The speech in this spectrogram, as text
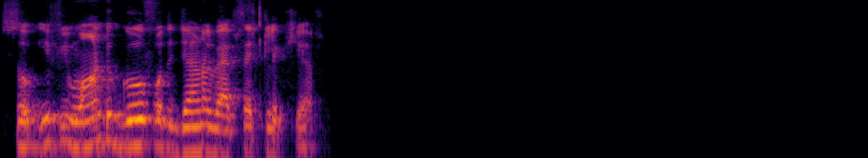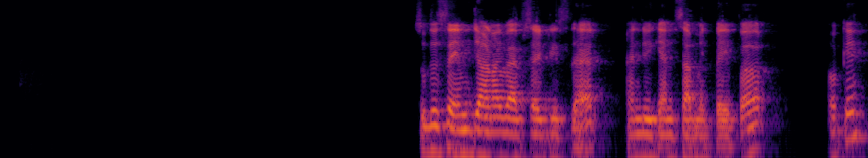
So if you want to go for the journal website, click here. So the same journal website is there and you can submit paper. Okay.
